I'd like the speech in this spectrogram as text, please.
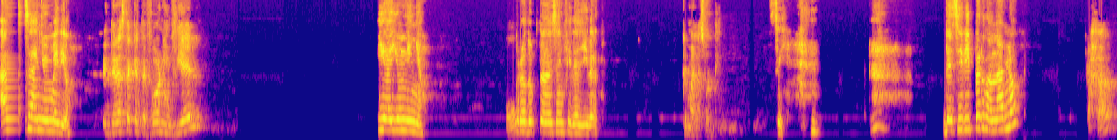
Hace año y medio. te enteraste que te fueron infiel? Y hay un niño, Oh, producto de esa infidelidad. qué mala suerte. Sí. Decidí perdonarlo. Ajá.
